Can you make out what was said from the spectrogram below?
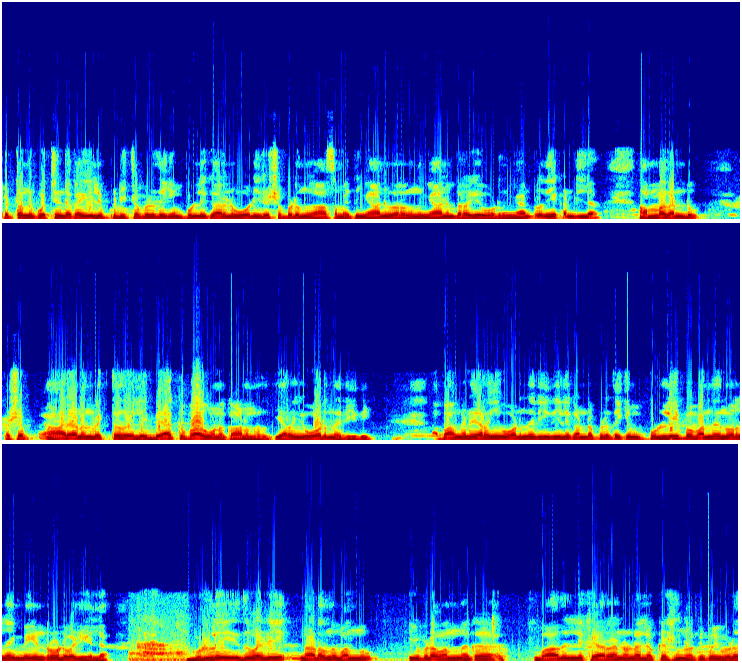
പെട്ടെന്ന് കൊച്ചിന്റെ കയ്യിൽ പിടിച്ചപ്പോഴത്തേക്കും പുള്ളിക്കാരൻ ഓടി രക്ഷപ്പെടുന്നു. ആ സമയത്ത് ഞാനും ഇറങ്ങുന്നു ഞാനും പിറകെ ഓടുന്നു. ഞാൻ പ്രതിയെ കണ്ടില്ല അമ്മ കണ്ടു. പക്ഷെ ആരാണെന്ന് വ്യക്തതയല്ല ഈ ബാക്ക് ഭാഗമാണ് കാണുന്നത് ഇറങ്ങി ഓടുന്ന രീതി. അപ്പം അങ്ങനെ ഇറങ്ങി ഓടുന്ന രീതിയിൽ കണ്ടപ്പോഴത്തേക്കും പുള്ളി ഇപ്പോൾ വന്നതെന്ന് പറഞ്ഞാൽ മെയിൻ റോഡ് വഴിയല്ല. പുള്ളി ഇതുവഴി നടന്നു വന്നു. ഇവിടെ വന്നൊക്കെ വാതിലിൽ കയറാനുള്ള ലൊക്കേഷൻ നോക്കിയപ്പോൾ ഇവിടെ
